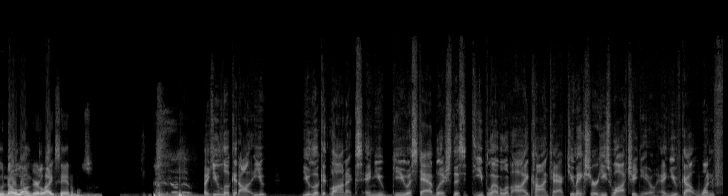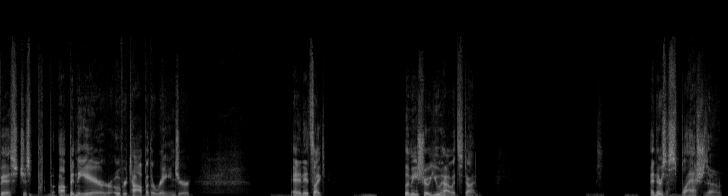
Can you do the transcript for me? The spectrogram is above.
Who no longer likes animals. like you look at all you you look at Lonix and you you establish this deep level of eye contact. You make sure he's watching you, and you've got one fist just up in the air over top of the ranger, and it's like, let me show you how it's done. And there's a splash zone.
